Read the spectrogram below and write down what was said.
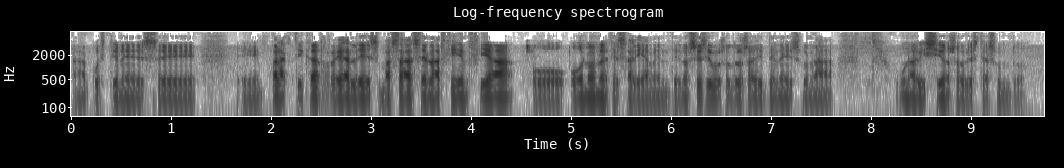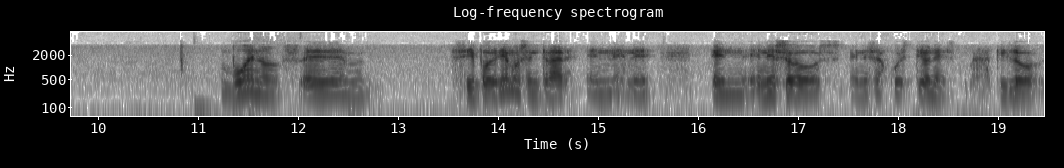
a cuestiones eh, eh, prácticas reales basadas en la ciencia o, o, no necesariamente. No sé si vosotros ahí tenéis una, una visión sobre este asunto. Bueno, eh, podríamos entrar en, en, esos, en esas cuestiones. Aquí lo,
